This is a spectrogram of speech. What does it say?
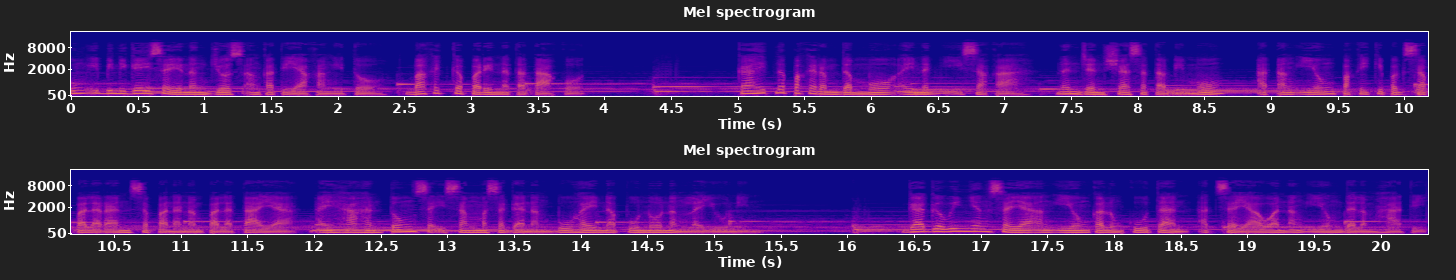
Kung ibinigay sa iyo ng Diyos ang katiyakang ito, bakit ka pa rin natatakot? Kahit na pakiramdam mo ay nag-iisa ka, nandyan siya sa tabi mo, at ang iyong pakikipagsapalaran sa pananampalataya ay hahantong sa isang masaganang buhay na puno ng layunin. Gagawin niyang saya ang iyong kalungkutan at sayawan ang iyong dalamhati.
